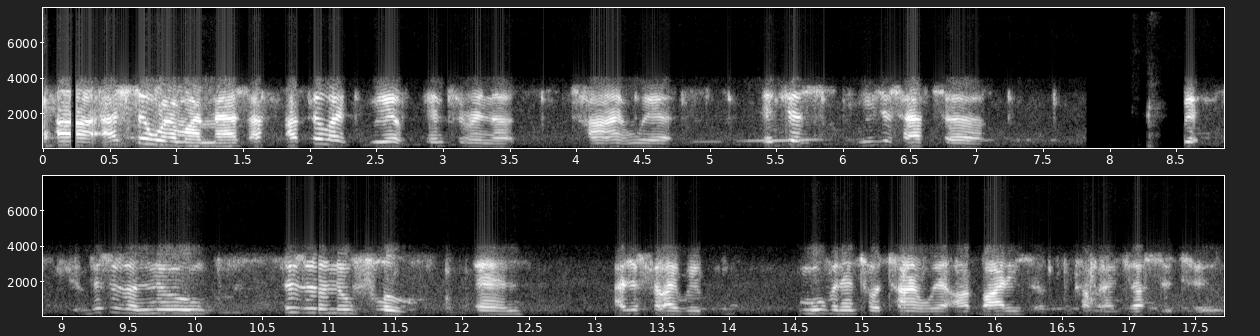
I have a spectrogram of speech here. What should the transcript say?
Uh, I still wear my mask. I, I feel like we're entering a time where it just we just have to. This is a new, this is a new flu, and I just feel like we're moving into a time where our bodies are becoming adjusted to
